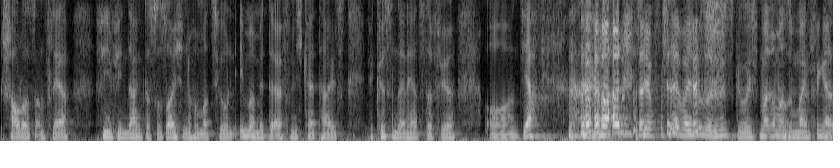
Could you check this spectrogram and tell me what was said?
Shoutouts an Flair. Vielen, vielen Dank, dass du solche Informationen immer mit der Öffentlichkeit teilst. Wir küssen dein Herz dafür. Und ja. Stell dir vor, ich muss so. Ich mache immer so meinen Finger.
